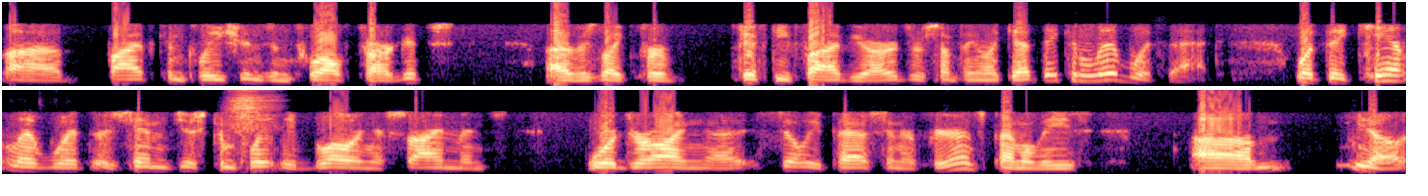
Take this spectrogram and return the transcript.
uh, five completions and twelve targets. Uh, it was like for 55 yards or something like that. They can live with that. What they can't live with is him just completely blowing assignments or drawing uh, silly pass interference penalties. Um, you know,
